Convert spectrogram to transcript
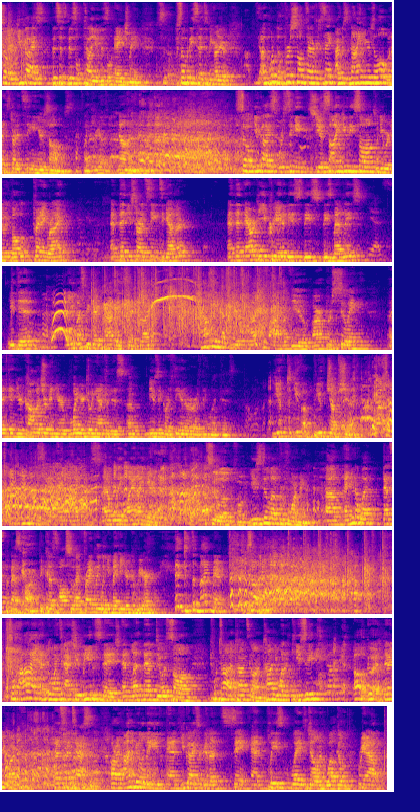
so you guys, this is this will tell you, this will age me. So, somebody said to me earlier, uh, one of the first songs I ever sang. I was nine years old when I started singing your songs. It's like really nine. So you guys were singing. She assigned you these songs when you were doing vocal training, right? And then you started singing together. And then Erica, you created these these these medleys. Yes. You did. you must be very proud of these kids, right? How many of you, out of five of you, are pursuing uh, in your college or in your what are you're doing after this, uh, music or theater or a thing like this? You've you've uh, you've jumped ship. I don't really. Why am I here? Still love performing. You still love performing. Um, and you know what? That's the best part because also, and frankly, when you make it your career, it's just a nightmare. So, so I am going to actually leave the stage and let them do a song. Todd, Todd's gone. Todd, you want to, can you see? Oh, good. There you are. That's fantastic. All right, I'm going to leave, and you guys are going to sing. And please, ladies and gentlemen, welcome Real.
